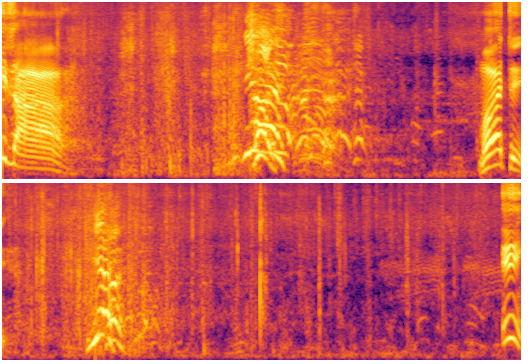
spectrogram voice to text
Isa! Yeah. Mate! Yeah! In!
